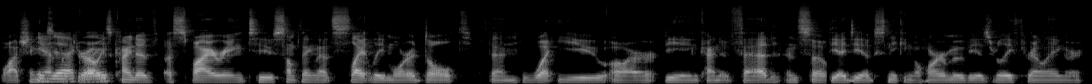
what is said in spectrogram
watching it. Like, Exactly. you're always kind of aspiring to something that's slightly more adult than what you are being kind of fed. And so the idea of sneaking a horror movie is really thrilling, or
